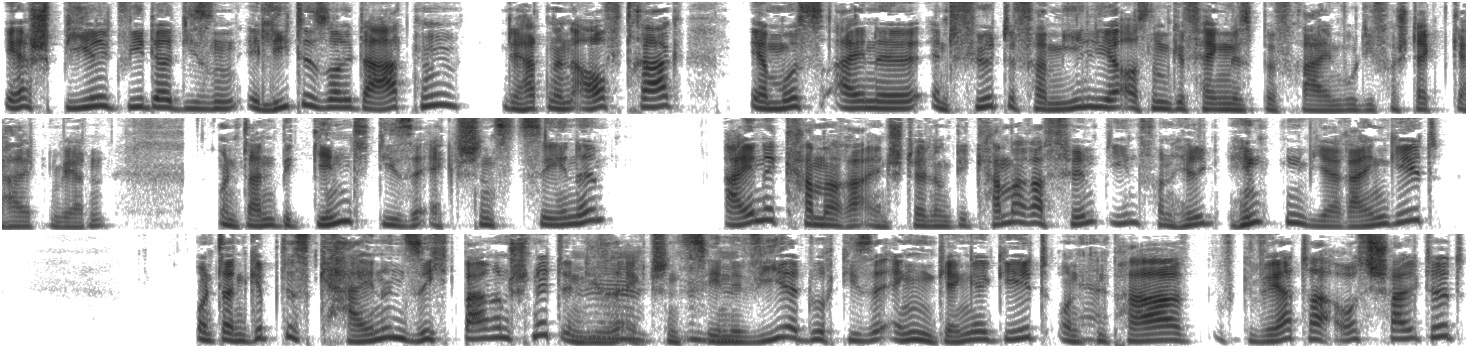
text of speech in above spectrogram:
Er spielt wieder diesen Elitesoldaten, der hat einen Auftrag, er muss eine entführte Familie aus einem Gefängnis befreien, wo die versteckt gehalten werden. Und dann beginnt diese Actionszene eine Kameraeinstellung. Die Kamera filmt ihn von hinten, wie er reingeht. Und dann gibt es keinen sichtbaren Schnitt in dieser Action-Szene, wie er durch diese engen Gänge geht und ein paar Wärter ausschaltet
